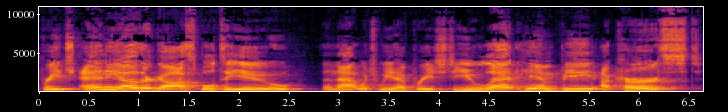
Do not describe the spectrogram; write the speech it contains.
preach any other gospel to you than that which we have preached to you, let him be accursed.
